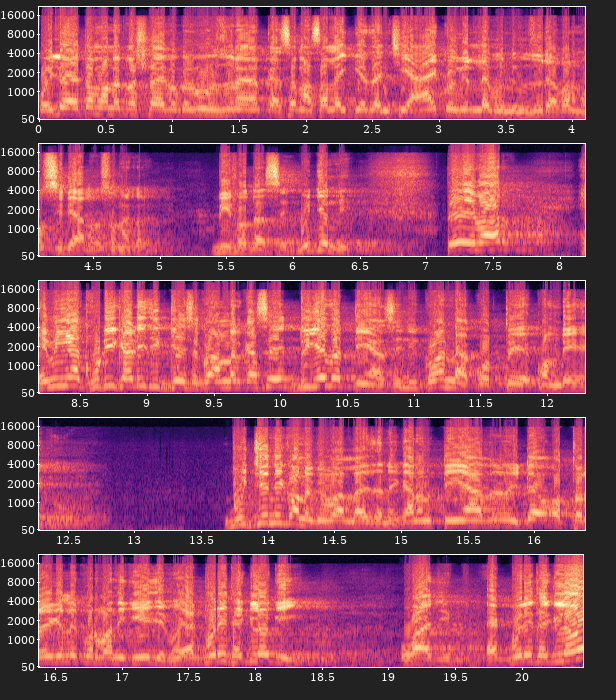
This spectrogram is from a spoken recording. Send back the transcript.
কইলে হয়তো মনে কষ্ট হবে কইব হুজুরের কাছে মাসালা গিয়ে জানছি, আয় কইবেলে বলি, হুজুর, আবার মসজিদে আলোচনা করে। বিপদ আছে, বুঝছেন তো এবার হেমিয়া খুঁটি খাড়ি জিজ্ঞাসা করে আমার কাছে দুই হাজার টিয়া আসেনি কয়, না করতে কন্ডে আইব বুঝছেনি কেন কেউ আল্লাহ জানে, কারণ টিয়ার এটা অর্থরে গেলে কোরবানি গিয়ে যাব? এক ভরি থাকলেও কি? ওয়াজিব। এক ভরি থাকলেও?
